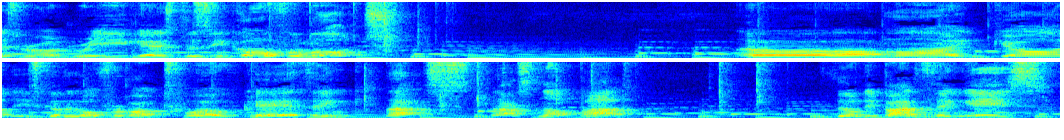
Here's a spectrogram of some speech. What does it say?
James Rodriguez. Does he go for much? Oh my god, he's going to go for about 12k, I think. That's that's not bad. The only bad thing is,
